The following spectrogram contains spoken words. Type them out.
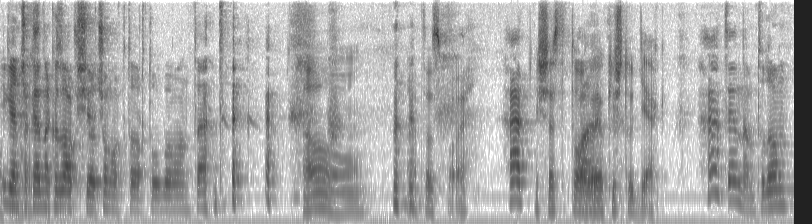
Igen, csak ennek az aksi a csomagtartóban van, tehát. Ó, oh, hát az baj. Hát, És ezt a tolvajok is tudják. Hát én nem tudom.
